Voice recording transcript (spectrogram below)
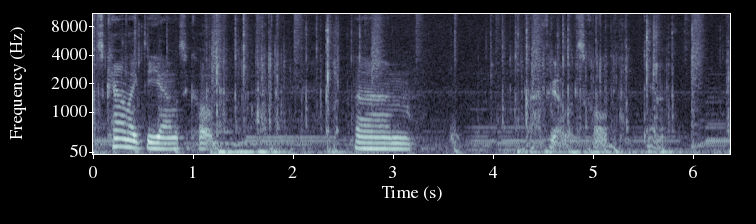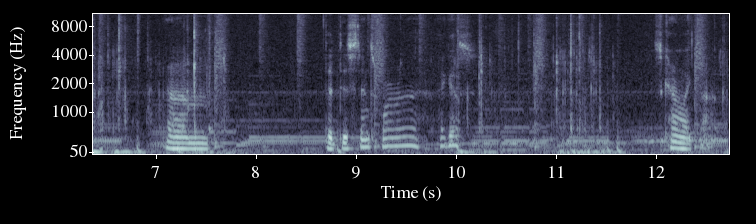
It's kind of like the, uh, what's it called? Um, I forgot what it's called, damn it. Um, the distance formula, I guess? It's kind of like that.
